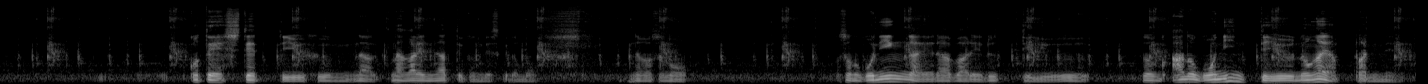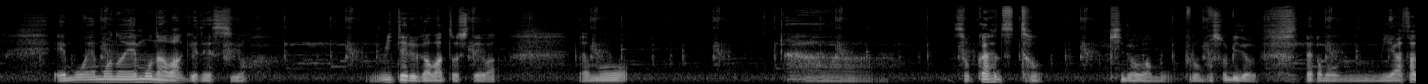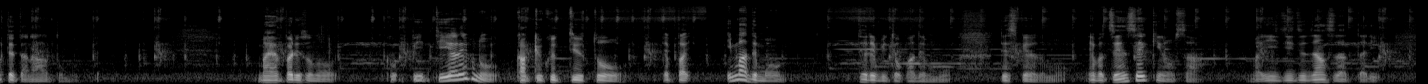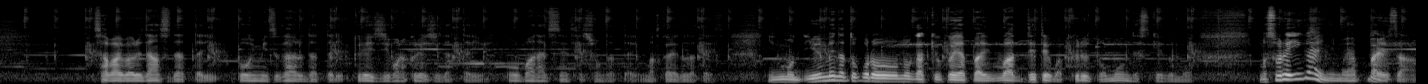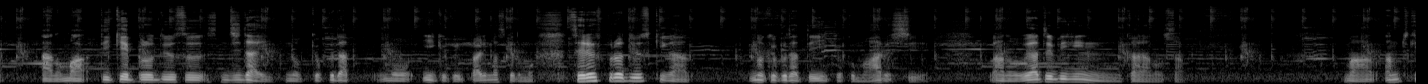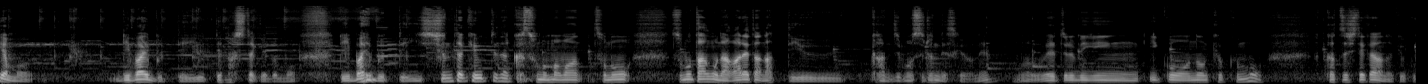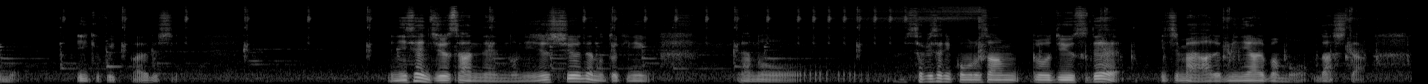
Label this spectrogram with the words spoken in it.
固定してっていう風な流れになっていくんですけども。だかそのその5人が選ばれるっていうあの5人っていうのがやっぱりねエモエモのエモなわけですよ。見てる側としては。もうあそっからずっと昨日はもうプロモーションビデオなんかもう見漁ってたなと思って。まあやっぱりその TRF の楽曲っていうとやっぱ今でもテレビとかでもですけれどもやっぱ全盛期のさ、まあ、 EZ DO DANCE だったり survival dAnce だったり BOY MEETS GIRL だったり CRAZY GONNA CRAZY だったりOvernight Sensation だったり masquerade だったりもう有名なところの楽曲がやっぱりは出てはくると思うんですけれども、まあ、それ以外にもやっぱりさあのまあ TK プロデュース時代の曲だもういい曲いっぱいありますけどもセルフプロデュース期がの曲だっていい曲もあるしあの「Where to Begin」からのさまああの時はもう Revive って言ってましたけどもリバイブって一瞬だけ言ってなんかそのままそのその単語流れたなっていう感じもするんですけどね「ウェイトル・ビギン」以降の曲も復活してからの曲もいい曲いっぱいあるし。2013年の20周年の時にあの久々に小室さんプロデュースで1枚あるミニアルバムを出した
